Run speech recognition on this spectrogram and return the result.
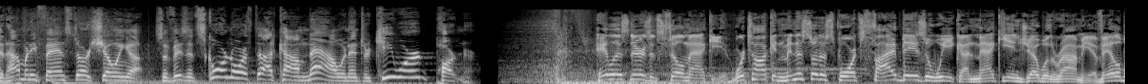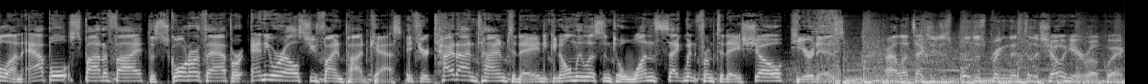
at how many fans start showing up. So visit scorenorth.com now and enter keyword partner. Hey listeners, it's Phil Mackey. We're talking Minnesota sports five days a week on Mackey and Joe with Rami. Available on Apple, Spotify, the Score North app, or anywhere else you find podcasts. If you're tight on time today and you can only listen to one segment from today's show, here it is. All right, let's actually just we'll just bring this to the show here real quick.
